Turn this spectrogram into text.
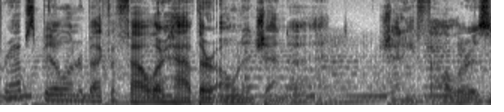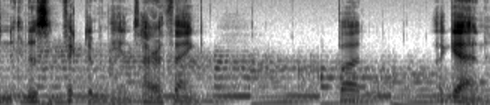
Perhaps Bill and Rebecca Fowler have their own agenda, and Jenny Fowler is an innocent victim in the entire thing. But, again,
